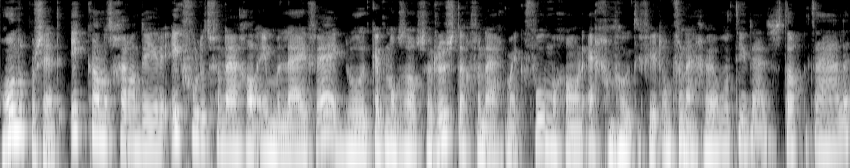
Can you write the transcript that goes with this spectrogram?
100%. Ik kan het garanderen. Ik voel het vandaag al in mijn lijf. Hè. Ik bedoel, ik heb nog zelfs een rustdag vandaag. Maar ik voel me gewoon echt gemotiveerd om vandaag wel mijn 10.000 stappen te halen.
